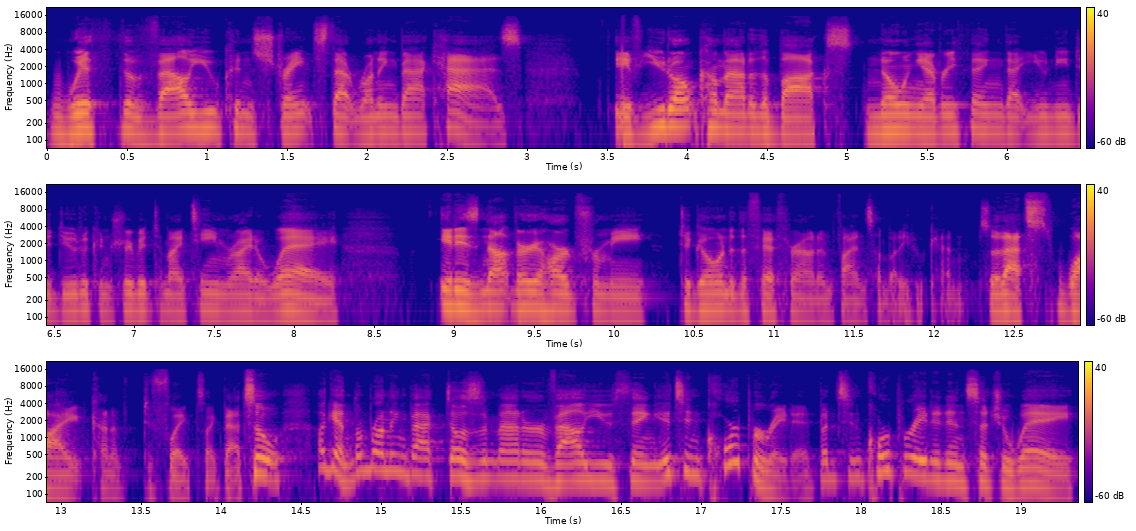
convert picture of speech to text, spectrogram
with the value constraints that running back has, if you don't come out of the box knowing everything that you need to do to contribute to my team right away, it is not very hard for me to go into the fifth round and find somebody who can. So that's why it kind of deflates like that. So again, the running back doesn't matter value thing. It's incorporated, but it's incorporated in such a way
